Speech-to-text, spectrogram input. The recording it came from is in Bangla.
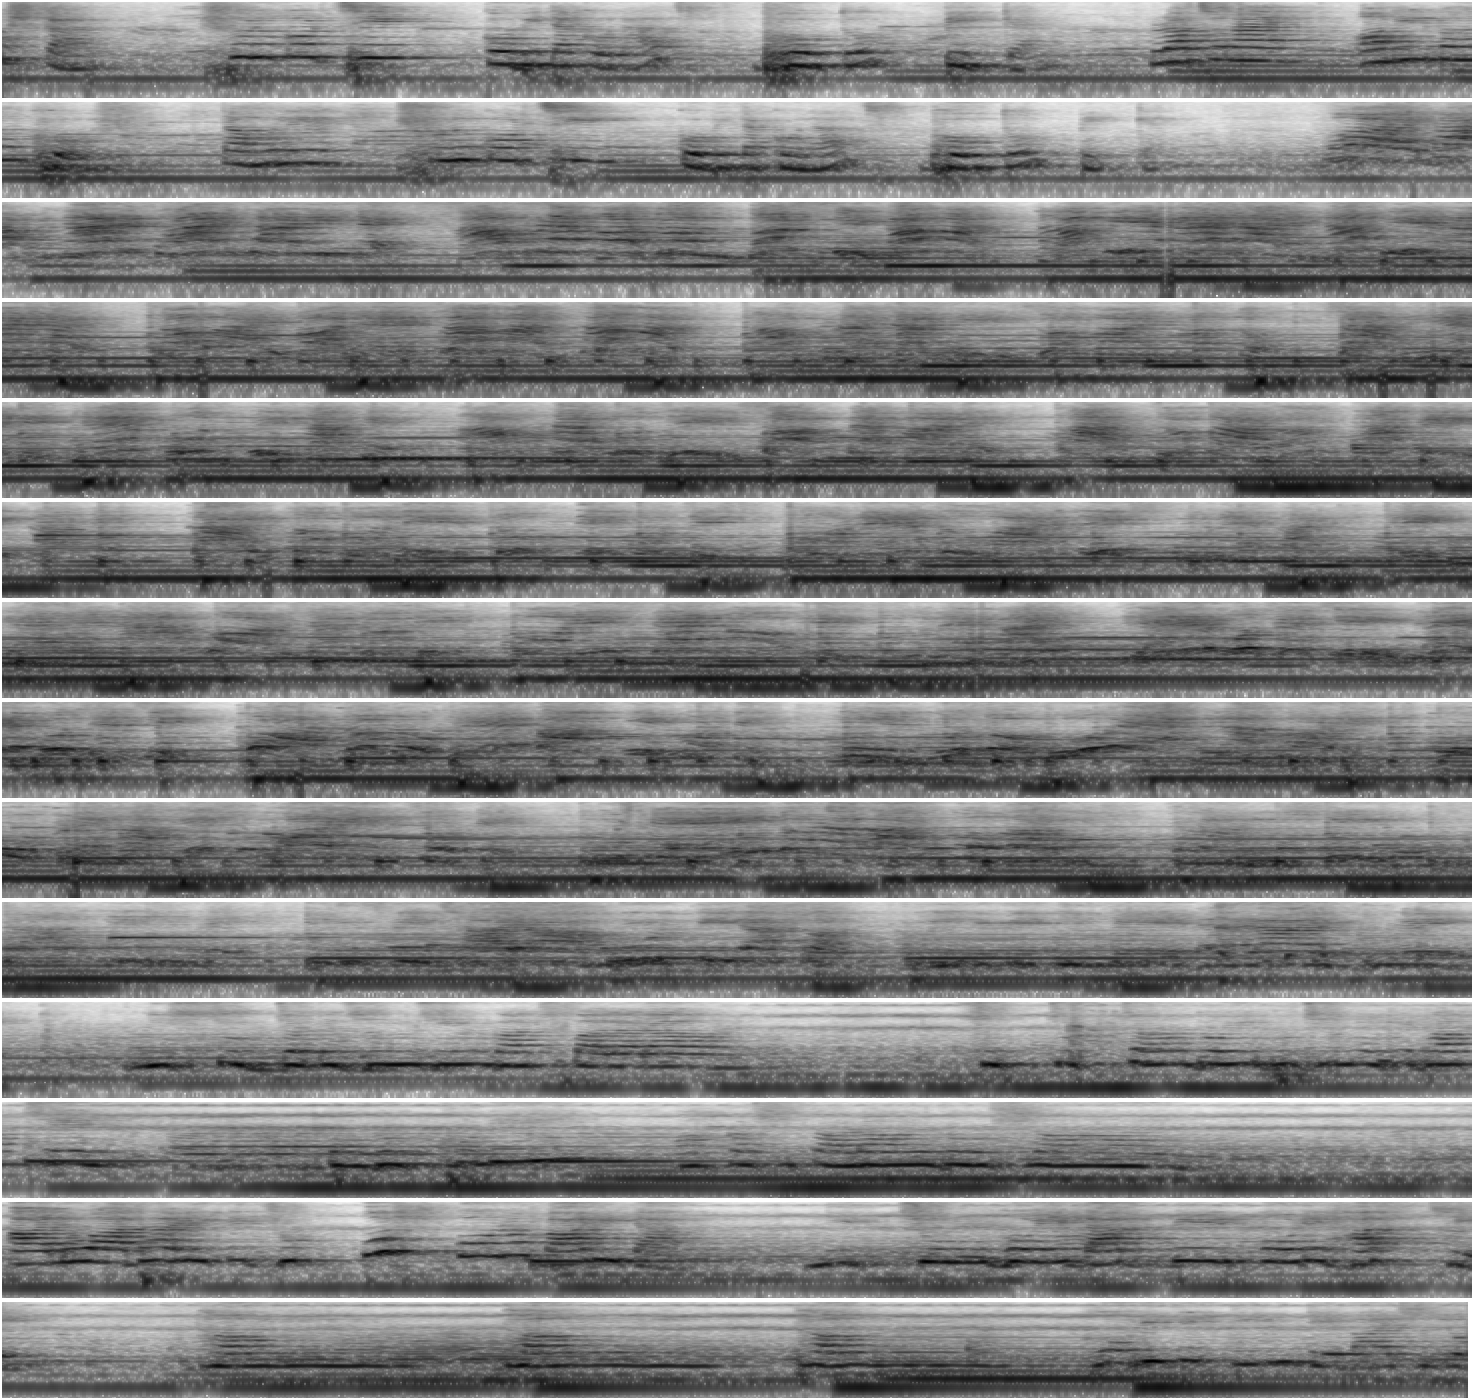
নমস্কার। শুরু করছি কবিতা কোলাজ, ভৌত বিজ্ঞান। রচনায় অনির্বাণ ঘোষ। তাহলে শুরু করছি কবিতা কোলাজ, ভৌত বিজ্ঞান। নিশ্চুপ যত ঝিমঝিম গাছপালারা। চুপচুপ চাঁদ ওই বুঝি মেঘে ঢাকছে পরক্ষণে আকাশে তারার দোষ আলো আধারিতে ঝুপুস পুরো বাড়িটা? নির্চুম হয়ে দাঁত বের করে হাসছে। ধম ধম ধম, ঘড়িতে তিনটে বাজলো।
